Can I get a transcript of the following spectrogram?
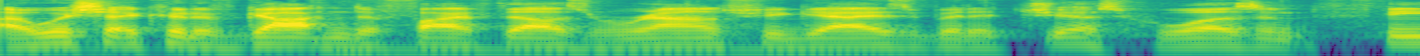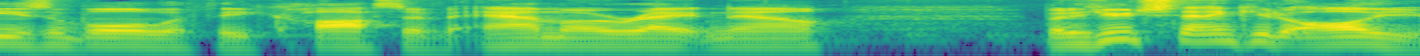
I wish I could have gotten to 5,000 rounds for you guys, but it just wasn't feasible with the cost of ammo right now. But a huge thank you to all you.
